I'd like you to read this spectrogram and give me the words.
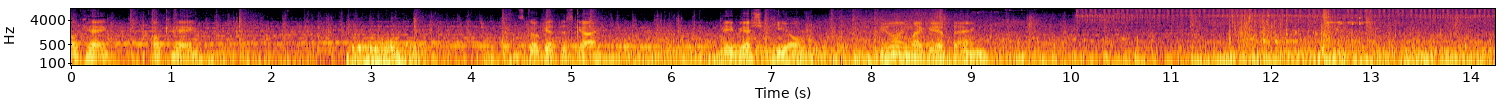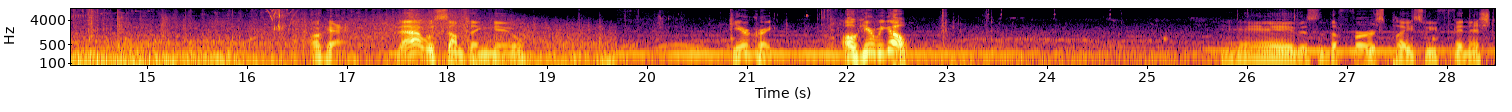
Okay. Okay. Go get this guy. Maybe I should heal. Healing might be a thing. Okay. That was something new. Gear crate. Oh, here we go. Hey, this is the first place we finished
